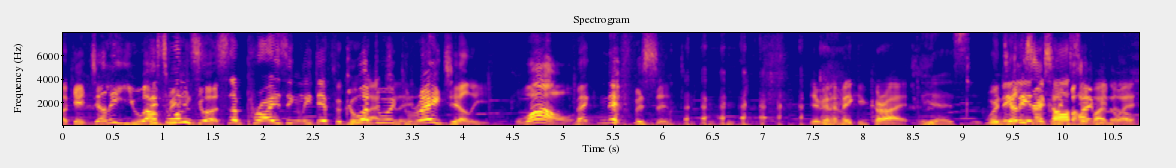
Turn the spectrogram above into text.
Okay, Jelly, you are this really one's good. surprisingly difficult. You are doing great, Jelly. Wow, magnificent. You're gonna make him cry. yes. We're nearly Jelly's in the actually castle, behind by me the now. way.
